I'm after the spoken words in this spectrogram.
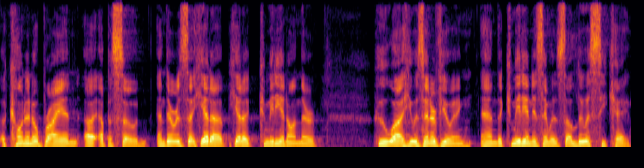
a Conan O'Brien uh, episode, and there was a, he, had a, he had a comedian on there who uh, he was interviewing, and the comedian, his name was uh, Louis C.K.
